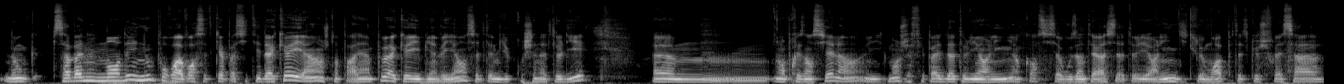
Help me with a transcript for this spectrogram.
Donc ça va nous demander, nous, pour avoir cette capacité d'accueil, hein, je t'en parlais un peu, accueil et bienveillance, c'est le thème du prochain atelier, euh, en présentiel hein, uniquement. Je ne fais pas d'atelier en ligne encore. Si ça vous intéresse, l'atelier en ligne, dites-le moi. Peut-être que je ferai ça.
